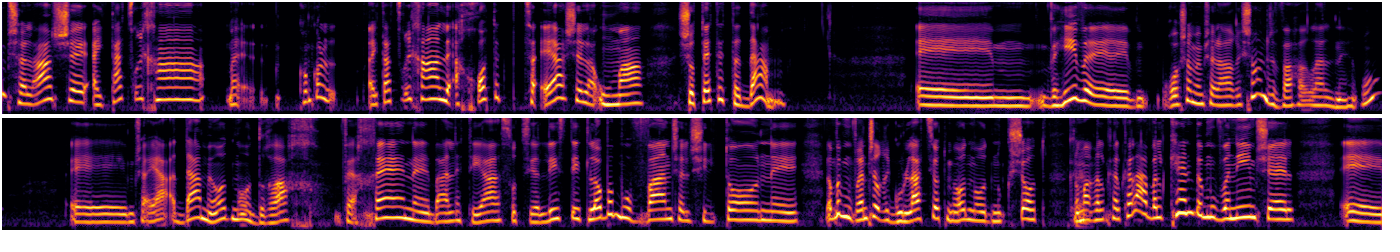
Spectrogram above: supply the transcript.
ממשלה שהייתה צריכה, קודם כל, הייתה צריכה לאחות את פצעיה של האומה שותתת הדם. אמ, והיא וראש הממשלה הראשון, ג'ווהרלל נהרו, שהיה אדם מאוד מאוד רך, ואכן אה, בעל נטייה סוציאליסטית, לא במובן של שלטון, אה, לא במובן של רגולציות מאוד מאוד נוקשות, כן. כלומר על כלכלה, אבל כן במובנים של, אה,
